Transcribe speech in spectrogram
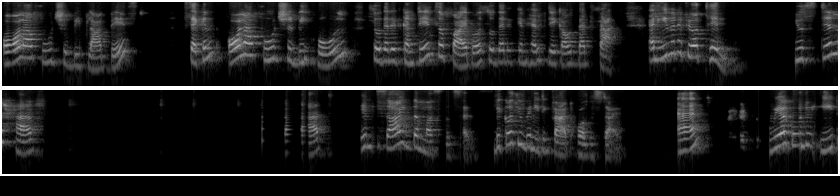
All our food should be plant based. Second, all our food should be whole so that it contains a fiber so that it can help take out that fat. And even if you're thin, you still have fat inside the muscle cells because you've been eating fat all this time. And we are going to eat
